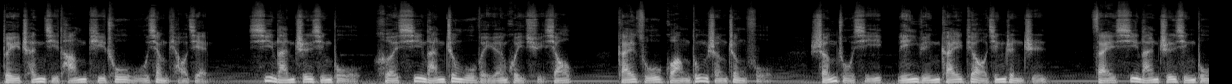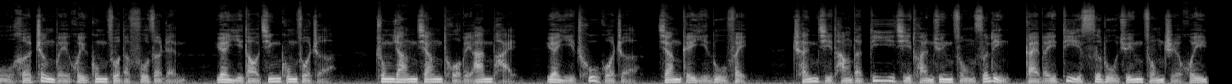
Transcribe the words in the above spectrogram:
对陈济棠提出五项条件：西南执行部和西南政务委员会取消，改组广东省政府。省主席林云该调京任职，在西南执行部和政委会工作的负责人，愿意到京工作者，中央将妥为安排；愿意出国者，将给予路费。陈济棠的第一集团军总司令改为第四路军总指挥，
